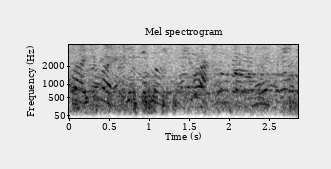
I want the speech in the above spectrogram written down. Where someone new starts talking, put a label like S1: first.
S1: 过来，过来，过来，过来。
